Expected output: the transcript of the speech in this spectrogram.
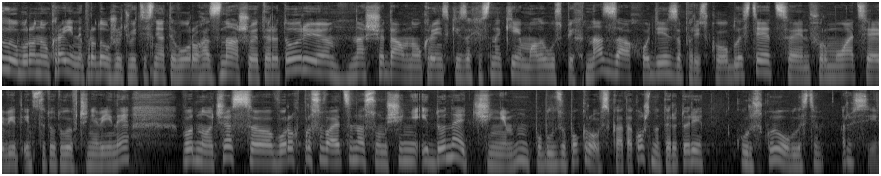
Сили оборони України продовжують витісняти ворога з нашої території. Нещодавно українські захисники мали успіх на заході Запорізької області. Це інформація від інституту вивчення війни. Водночас е, ворог просувається на Сумщині і Донеччині поблизу Покровська, а також на території Курської області Росії.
